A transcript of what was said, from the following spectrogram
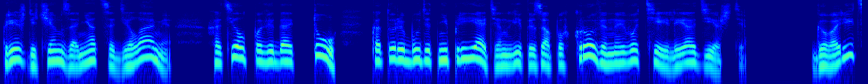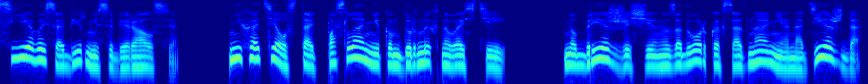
Прежде чем заняться делами, хотел повидать ту, которой будет неприятен вид и запах крови на его теле и одежде. Говорить с Евой Сабир не собирался. Не хотел стать посланником дурных новостей. Но брежущая на задворках сознания надежда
